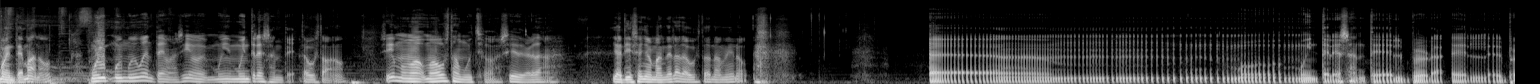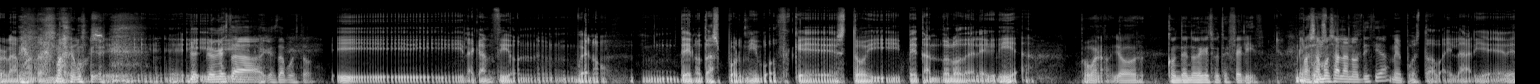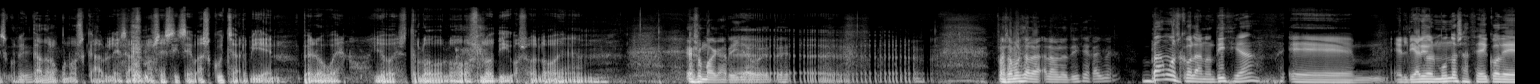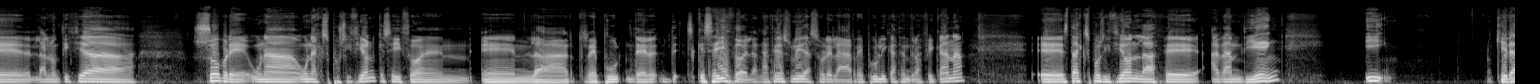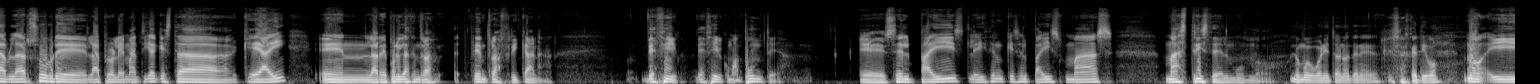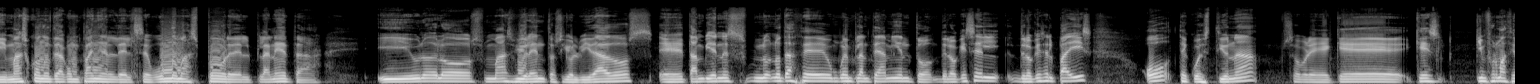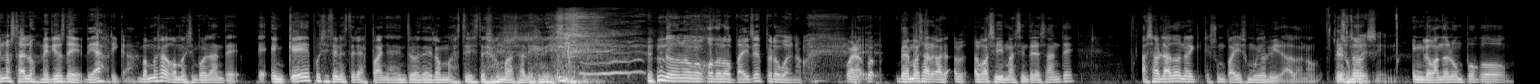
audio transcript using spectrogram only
Buen tema, ¿no? Muy, muy, muy buen tema, sí, muy, muy interesante. ¿Te ha gustado, no? Sí, me, me ha gustado mucho, sí, de verdad. ¿Y a ti, señor Mandela, te ha gustado también, no? Muy interesante el, progra- el, el programa también. Vale, muy bien. sí. Creo creo que está, que está puesto. Y, y la canción, bueno, denotas por mi voz que estoy petándolo de alegría. Pues bueno, yo contento de que tú estés feliz. Me Pasamos puesto- a la noticia. Me he puesto a bailar y he desconectado algunos cables. Ahora no sé si se va a escuchar bien, pero bueno, yo esto lo, lo- os lo digo solo. eh. Es un macarrilla. güey. Pasamos a la, a la noticia, Jaime. Vamos con la noticia. Eh, el diario El Mundo se hace eco de la noticia sobre una, una exposición que se hizo en, en la Repu- de- de- que se hizo en las Naciones Unidas sobre la República Centroafricana. Eh, esta exposición la hace Adam Dieng y quiere hablar sobre la problemática que está que hay en la República Centroaf- Centroafricana. Decir, decir como apunte, es el país, le dicen que es el país más, más triste del mundo. No muy bonito no tener ese adjetivo. No, y más cuando te acompaña el del segundo más pobre del planeta y uno de los más violentos y olvidados, eh, también es, no, no te hace un buen planteamiento de lo que es el, de lo que es el país o te cuestiona sobre qué, qué es qué información nos traen los medios de, de África. Vamos a algo más importante. ¿En qué posición estaría España dentro de los más tristes o más alegres? no, no cojo todos los países, pero bueno. bueno, Eh, vemos algo, algo así más interesante. Has hablado ¿no? que es un país muy olvidado, ¿no? Es un Esto, país, sí. englobándolo un poco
